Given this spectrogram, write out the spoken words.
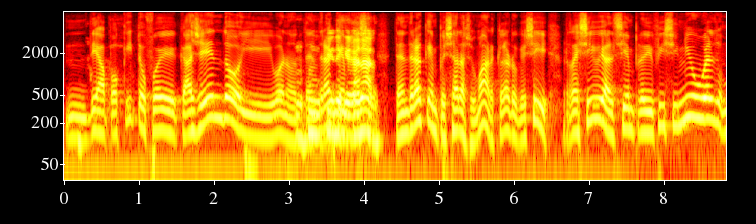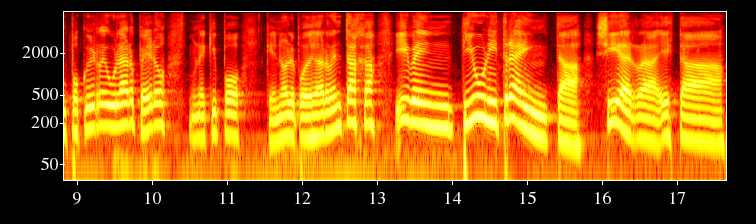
mm, de a poquito fue cayendo y bueno, tendrá que, empezar, tendrá que empezar a sumar, claro que sí. Recibe al siempre difícil Newell, un poco irregular, pero un equipo que no le puedes dar ventaja. Y 21 y 30 cierra esta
